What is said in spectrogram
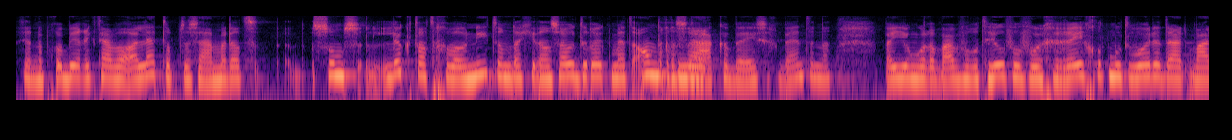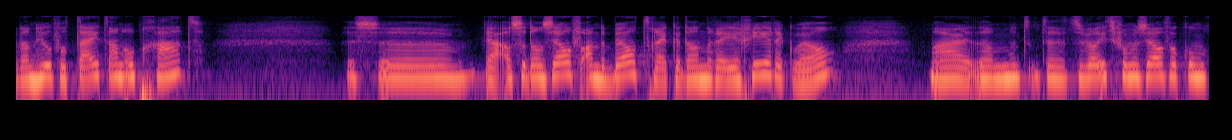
Ja, dan probeer ik daar wel alert op te zijn. Maar dat, soms lukt dat gewoon niet, omdat je dan zo druk met andere zaken bezig bent. En bij jongeren waar bijvoorbeeld heel veel voor geregeld moet worden, daar, waar dan heel veel tijd aan opgaat. Dus eh, ja, als ze dan zelf aan de bel trekken, dan reageer ik wel. Maar dan moet het is wel iets voor mezelf ook om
